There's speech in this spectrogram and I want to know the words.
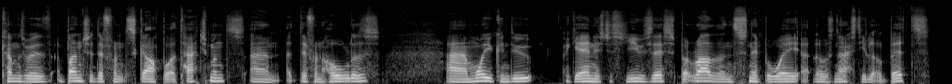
comes with a bunch of different scalpel attachments and uh, different holders. And what you can do, again, is just use this, but rather than snip away at those nasty little bits,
